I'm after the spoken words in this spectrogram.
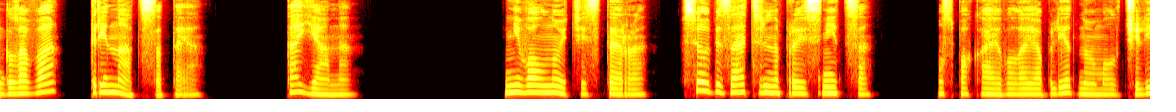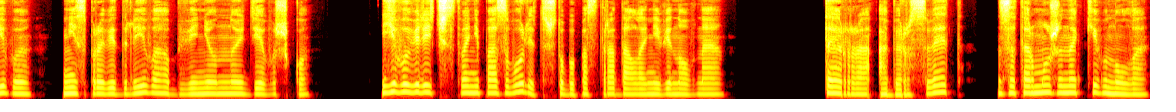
Глава 13. Таяна. «Не волнуйтесь, Терра, все обязательно прояснится», успокаивала я бледную, молчаливую, несправедливо обвиненную девушку. «Его Величество не позволит, чтобы пострадала невиновная». Терра Аберсвет заторможенно кивнула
